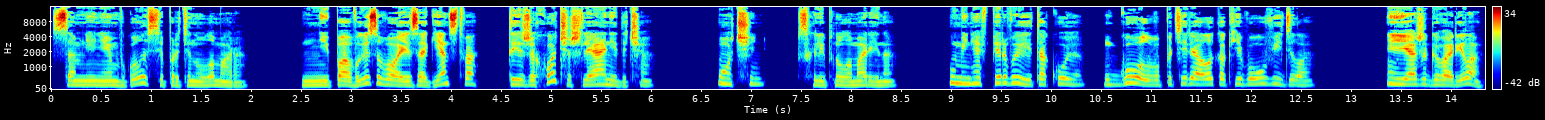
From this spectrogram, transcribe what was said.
С сомнением в голосе протянула Мара. «Не по вызову, а из агентства. Ты же хочешь Леонидыча?» «Очень», — всхлипнула Марина. «У меня впервые такое. Голову потеряла, как его увидела». «Я же говорила,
